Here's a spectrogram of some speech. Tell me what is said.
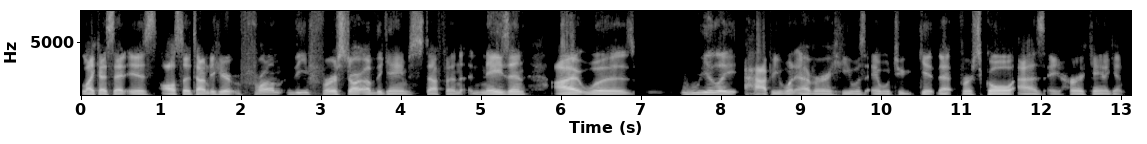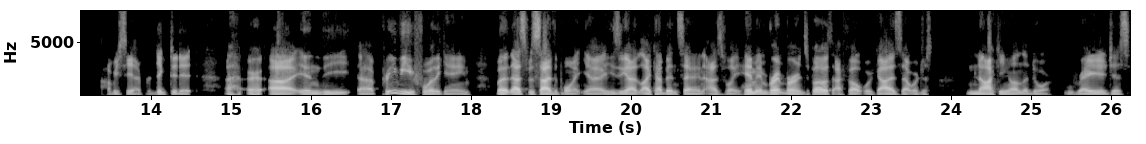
like I said, it is also time to hear from the first star of the game, Stefan Noesen. I was really happy whenever he was able to get that first goal as a Hurricane. Again, obviously, I predicted it uh, er, uh, in the uh, preview for the game, but that's beside the point. Yeah, he's guy, like I've been saying, as of him and Brent Burns both, I felt were guys that were just knocking on the door, ready to just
